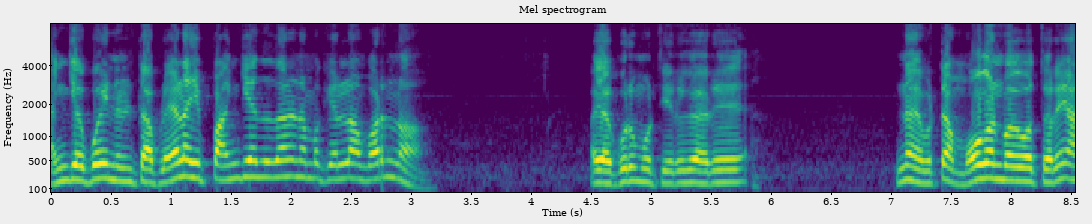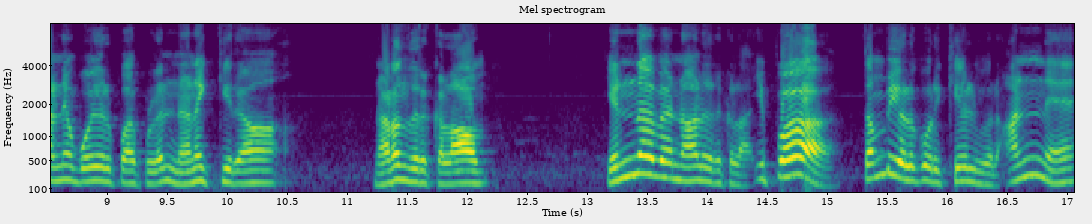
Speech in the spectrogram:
அங்கே போய் நின்றுட்டாப்புல ஏன்னா இப்போ அங்கேருந்து தானே நமக்கு எல்லாம் வரணும். ஐயா குருமூர்த்தி இருக்காரு. இன்னும் விட்டால் மோகன் பகவத் வரையும் அண்ணன் போயிருப்பாப்புலன்னு நினைக்கிறோம். நடந்திருக்கலாம். என்ன வேணாலும் இருக்கலாம். இப்போ தம்பிகளுக்கு ஒரு கேள்வி வரும். அண்ணன்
